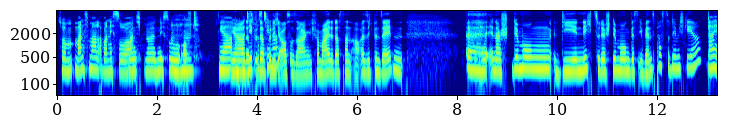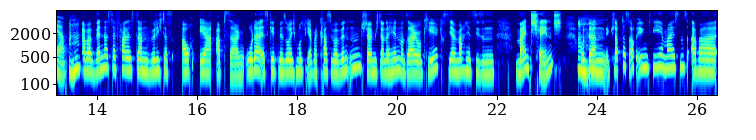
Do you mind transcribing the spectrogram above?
so manchmal, aber nicht so. Manchmal, nicht so mhm. oft. Ja, ja das, das würde ich auch so sagen. Ich vermeide das dann auch. Also ich bin selten Äh, in einer Stimmung, die nicht zu der Stimmung des Events passt, zu dem ich gehe. Ah ja. Mhm. Aber wenn das der Fall ist, dann würde ich das auch eher absagen. Oder es geht mir so, ich muss mich einfach krass überwinden, stelle mich dann dahin und sage, okay, Christina, wir machen jetzt diesen Mind Change. Mhm. Und dann klappt das auch irgendwie meistens. Aber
